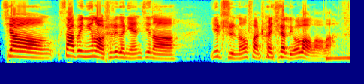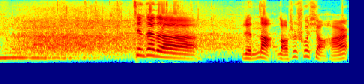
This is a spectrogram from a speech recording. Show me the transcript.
像撒贝宁老师这个年纪呢，也只能反串一下刘姥姥了。现在的人呢，老是说小孩儿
